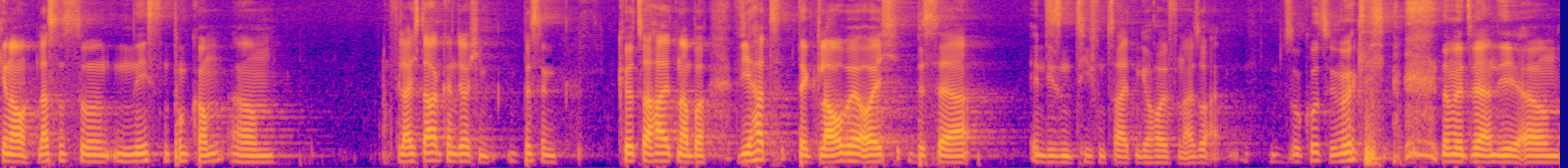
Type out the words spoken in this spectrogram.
genau, lass uns zum nächsten Punkt kommen. Ähm, vielleicht da könnt ihr euch ein bisschen kürzer halten, aber wie hat der Glaube euch bisher in diesen tiefen Zeiten geholfen? Also so kurz wie möglich, damit wir an die ähm,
